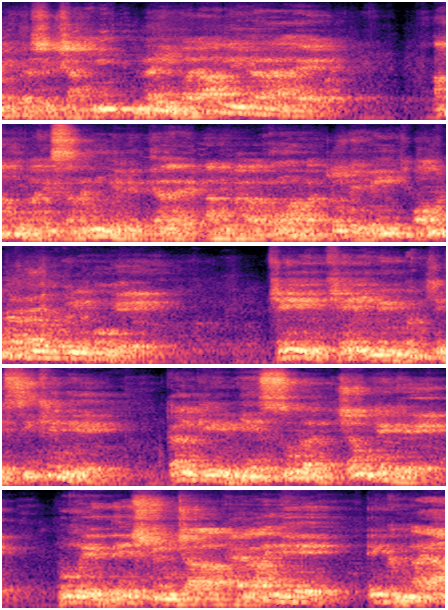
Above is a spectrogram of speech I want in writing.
बेहतर शिक्षा की नई बयान लेकर आया है। आने वाले समय में ये विद्यालय अभिभावकों और बच्चों के बीच और ज़्यादा लोकप्रिय होंगे। खेल खेल में बच्चे के सूरज चमकेंगे पूरे देश में उजाला फैलाएँगे एक नया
